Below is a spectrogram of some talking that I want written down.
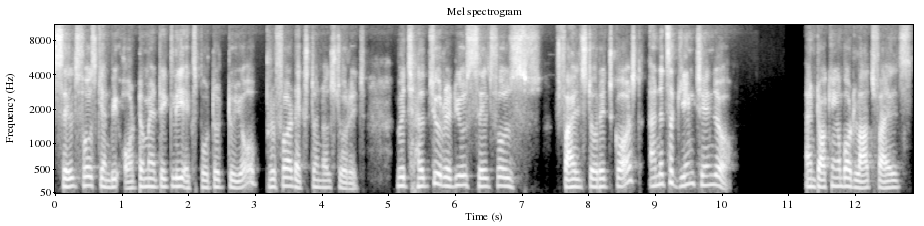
Salesforce can be automatically exported to your preferred external storage, which helps you reduce Salesforce file storage cost and it's a game changer. And talking about large files,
